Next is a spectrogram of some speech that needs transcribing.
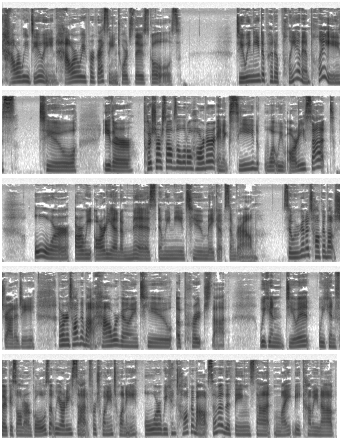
How are we doing? How are we progressing towards those goals? Do we need to put a plan in place to either push ourselves a little harder and exceed what we've already set? Or are we already at a miss and we need to make up some ground? So, we're going to talk about strategy and we're going to talk about how we're going to approach that we can do it. We can focus on our goals that we already set for 2020, or we can talk about some of the things that might be coming up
